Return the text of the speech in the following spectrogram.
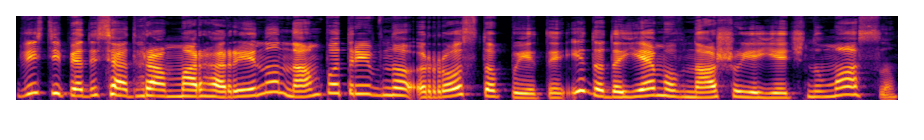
250 грам маргарину нам потрібно розтопити і додаємо в нашу яєчну масу.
